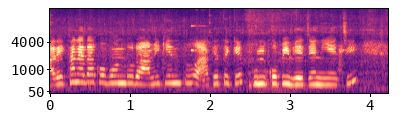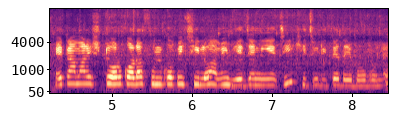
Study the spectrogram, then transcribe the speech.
আর এখানে দেখো বন্ধুরা, আমি কিন্তু আগে থেকে ফুলকপি ভেজে নিয়েছি। এটা আমার স্টোর করা ফুলকপি ছিল, আমি ভেজে নিয়েছি, খিচুড়িতে দেব বলে।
